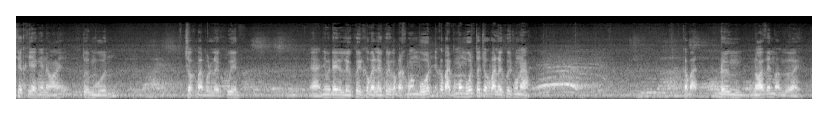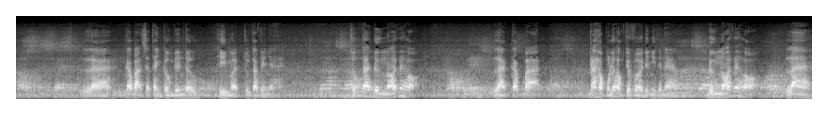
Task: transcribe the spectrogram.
Trước khi anh ấy nói, tôi muốn cho các bạn một lời khuyên. À, nhưng mà đây là lời khuyên không phải lời khuyên các bạn không mong muốn. Nhưng các bạn có mong muốn tôi cho các bạn lời khuyên không nào? Các bạn đừng nói với mọi người là các bạn sẽ thành công đến đâu khi mà chúng ta về nhà. Chúng ta đừng nói với họ là các bạn đã học một lớp học tuyệt vời đến như thế nào. Đừng nói với họ là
